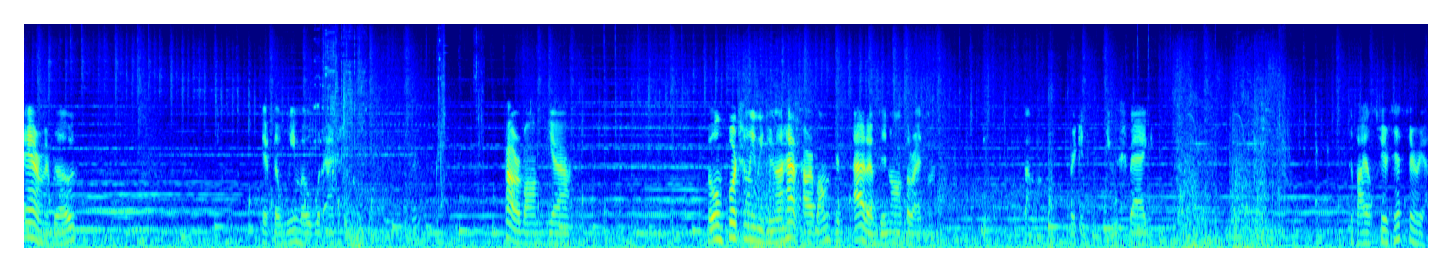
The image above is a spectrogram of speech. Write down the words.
I remember those. The Wiimote would actually... Power bomb, yeah. But unfortunately we do not have power bombs because Adam didn't authorize them. Son of a freaking douchebag. The biosphere test area.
